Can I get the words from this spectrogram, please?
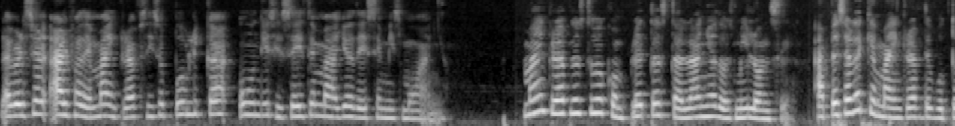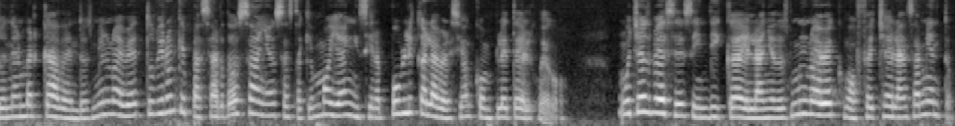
la versión alfa de Minecraft se hizo pública un 16 de mayo de ese mismo año. Minecraft no estuvo completo hasta el año 2011. A pesar de que Minecraft debutó en el mercado en 2009, tuvieron que pasar dos años hasta que Mojang hiciera pública la versión completa del juego. Muchas veces se indica el año 2009 como fecha de lanzamiento,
